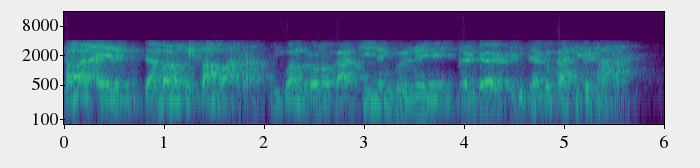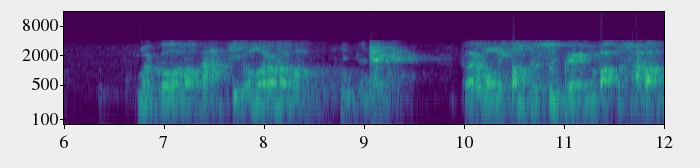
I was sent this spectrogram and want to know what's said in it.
Sama nak eling, zaman orang Islam melarang. Iku anggerono kaji neng gone bandara, itu dianggap kaji kesasar. Mergo ono kaji kok moro apa? Barang wong Islam bersuga, numpak pesawat,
